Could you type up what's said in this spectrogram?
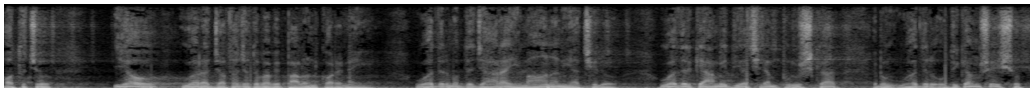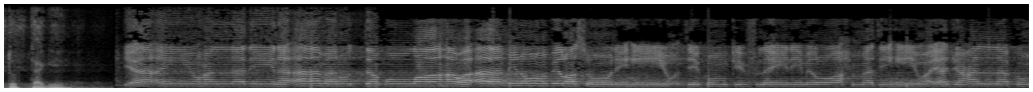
অথচ ইহাও উহারা যথাযথভাবে পালন করে নাই। উহাদের মধ্যে যাহারা ইমান আনিয়াছিল, উহাদেরকে আমি দিয়াছিলাম পুরস্কার এবং উহাদের অধিকাংশই সত্যত্যাগী। يا أيها الذين آمنوا اتقوا الله وآمنوا برسوله يؤتكم كفلين من رحمته ويجعل لكم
